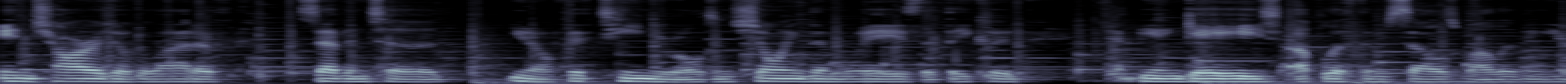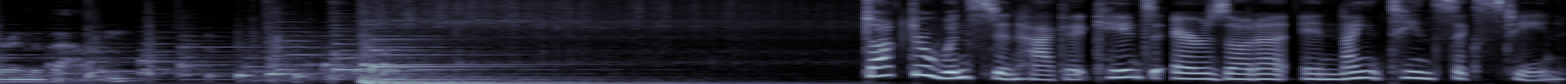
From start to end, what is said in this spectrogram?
in charge of a lot of 7 to, you know, 15 year olds and showing them ways that they could be engaged, uplift themselves while living here in the Valley. Dr. Winston Hackett came to Arizona in 1916.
